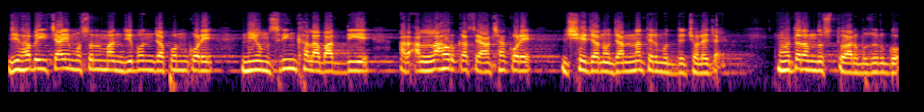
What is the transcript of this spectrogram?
যেভাবেই চায় মুসলমান জীবন যাপন করে, নিয়ম শৃঙ্খলা বাদ দিয়ে আর আল্লাহর কাছে আশা করে, সে যেন জান্নাতের মধ্যে চলে যায়। মহতারাম দোস্ত আর বুজুর্গ,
